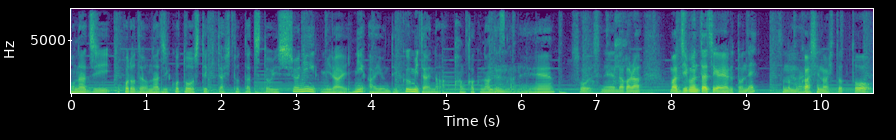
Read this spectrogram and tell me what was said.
同じところで同じことをしてきた人たちと一緒に未来に歩んでいくみたいな感覚なんですかね。そうですね。だから、まあ、自分たちがやるとねその昔の人と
